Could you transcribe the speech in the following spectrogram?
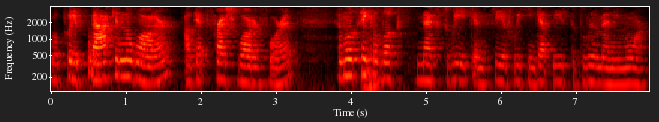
We'll put it back in the water. I'll get fresh water for it. And we'll take a mm-hmm. look next week and see if we can get these to bloom anymore.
